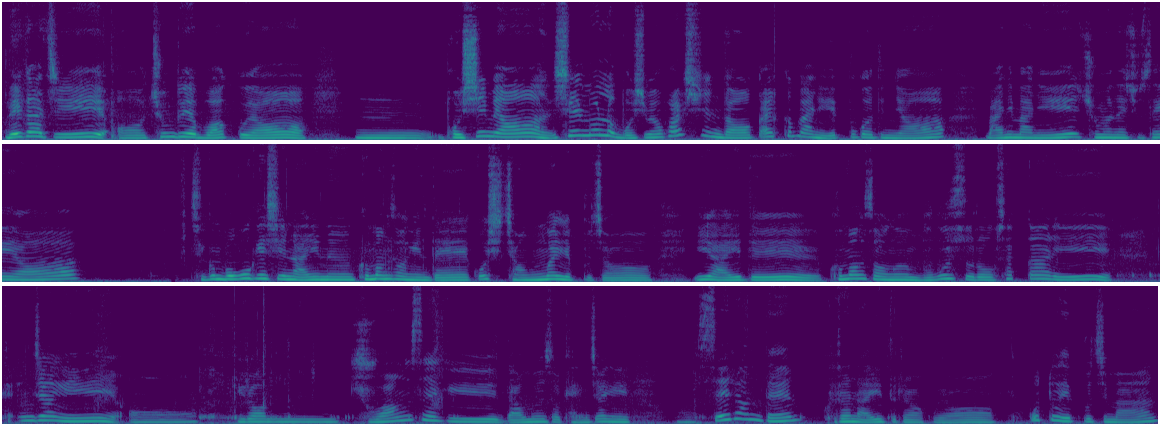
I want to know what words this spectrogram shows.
네 가지 어, 준비해 보았고요. 음, 보시면 실물로 보시면 훨씬 더 깔끔하니 예쁘거든요. 많이 많이 주문해 주세요. 지금 보고 계신 아이는 금황성인데 꽃이 정말 예쁘죠. 이 아이들 금황성은 묵을수록 색깔이 굉장히 어, 이런 주황색이 나오면서 굉장히 어, 세련된 그런 아이들이라고요. 꽃도 예쁘지만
